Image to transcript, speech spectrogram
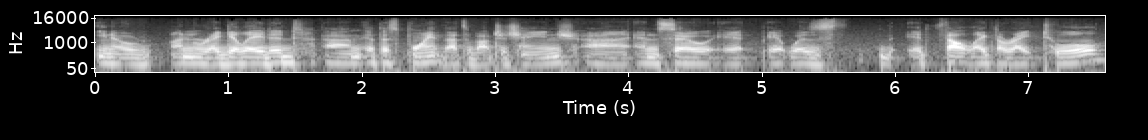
you know, unregulated um, at this point. That's about to change, uh, and so it it was it felt like the right tool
